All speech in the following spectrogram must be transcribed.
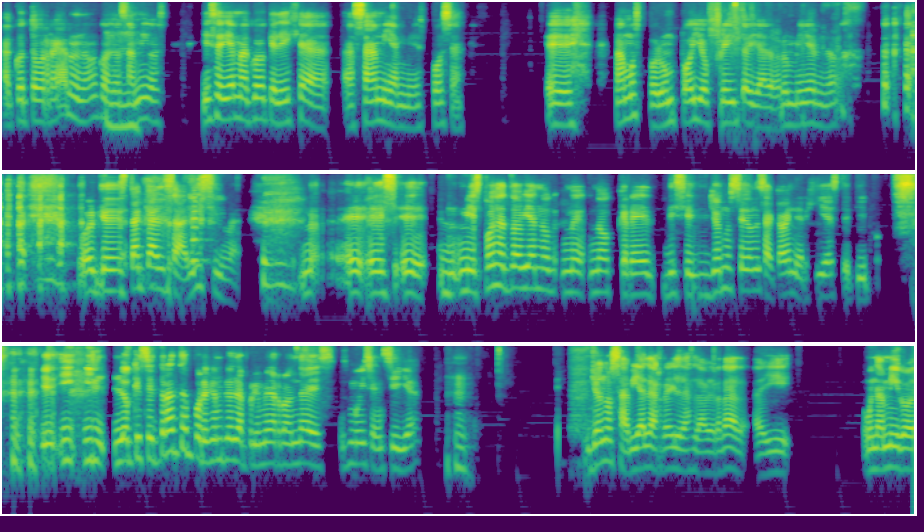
a cotorrear, ¿no? Con los amigos. Y ese día me acuerdo que le dije a, a Sammy, a mi esposa, eh, vamos por un pollo frito y a dormir, ¿no? Porque está cansadísima. E, es, eh, mi esposa todavía no, no, cree, dice, yo no sé dónde sacaba energía este tipo. y, y, lo que se trata, por ejemplo, en la primera ronda es, es muy sencilla. Yo no sabía las reglas, la verdad. Ahí un amigo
